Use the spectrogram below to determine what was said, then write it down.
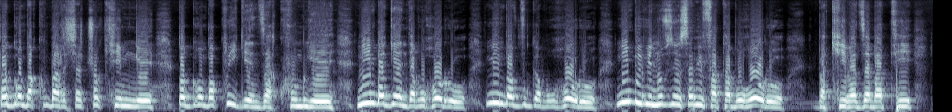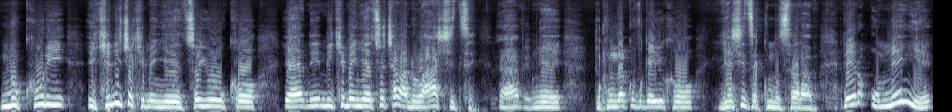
bagomba kumarisha co kimwe bagomba kwigenza kumwe. Nimba agenda buhoro nimba avuga buhoro nimba ibintu byose bifata buhoro bakibaza bati ni ukuri iki ni cyo kimenyetso y'uko ni ikimenyetso cy'abantu bashyitse bimwe dukunda kuvuga yuko yashyitse ku musaraba. Rero umenye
